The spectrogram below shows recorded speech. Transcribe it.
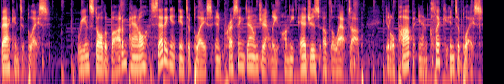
back into place. Reinstall the bottom panel, setting it into place and pressing down gently on the edges of the laptop. It'll pop and click into place.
